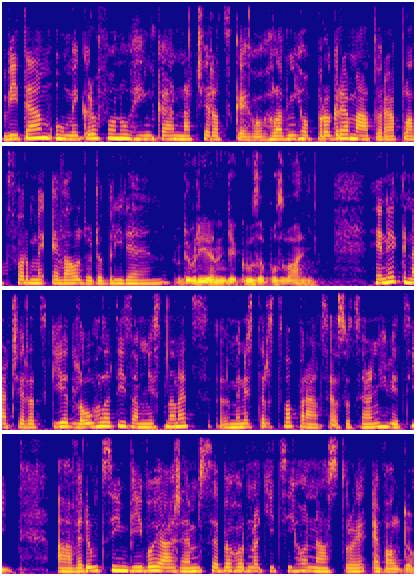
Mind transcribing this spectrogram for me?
vítám u mikrofonu Hinka Načerackého, hlavního programátora platformy Evaldo. Dobrý den. Dobrý den, děkuji za pozvání. Hinek Načeracký je dlouholetý zaměstnanec Ministerstva práce a sociálních věcí a vedoucím vývojářem sebehodnotícího nástroje Evaldo.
